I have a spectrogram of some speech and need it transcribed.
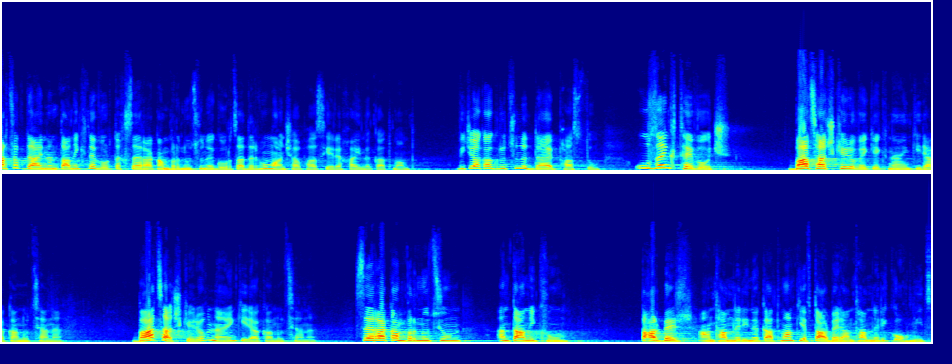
Արդյոք դա այն ընտանիքն է, որտեղ սեռական բռնություն է գործադրվում անչափահաս երեխայի նկատմամբ։ Վիճակագրությունը դա է փաստում։ Ուզենք թե ոչ, բաց աչքերով եկեք նայենք իրականությանը։ Բաց աչքերով նայենք իրականությանը։ Սեռական բռնություն ընտանիքում տարբեր անդամների նկատմամբ եւ տարբեր անդամների կողմից,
